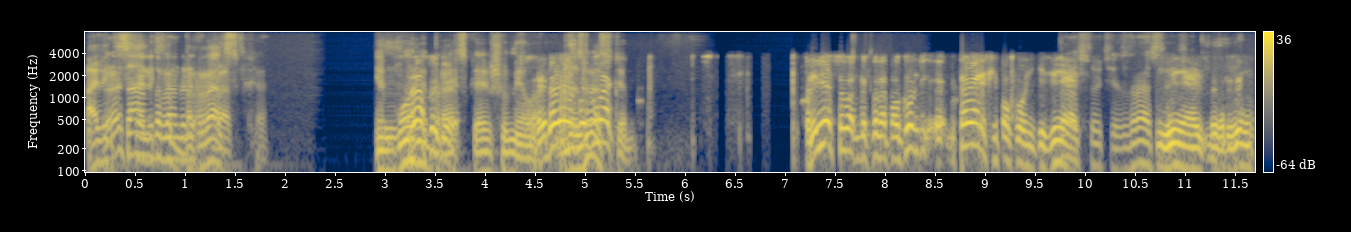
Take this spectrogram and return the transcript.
Александр, Александр. И море Братское шумело. Да, здравствуйте. Приветствую вас, господа полковники, э, товарищи полковники, извиняюсь. Здравствуйте, здравствуйте. Извиняюсь, добрый день.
